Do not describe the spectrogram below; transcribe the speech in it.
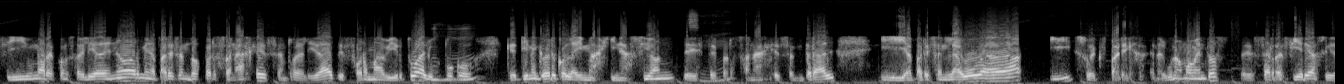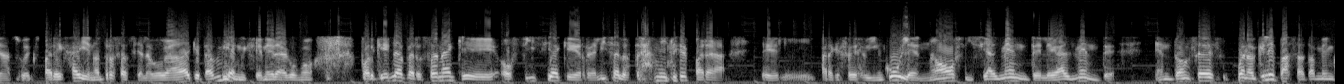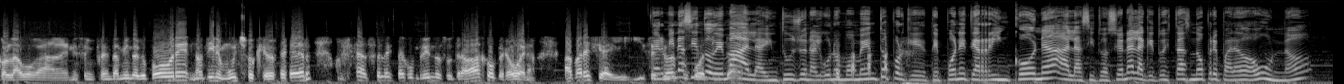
Sí, una responsabilidad enorme. Aparecen dos personajes en realidad de forma virtual, un poco que tiene que ver con la imaginación de este personaje central. Y aparecen la abogada y su expareja. En algunos momentos eh, se refiere hacia su expareja y en otros hacia la abogada, que también genera como, porque es la persona que oficia, que realiza los trámites para, el, para que se desvinculen, ¿no? Oficialmente, legalmente. Entonces, bueno, ¿qué le pasa también con la abogada en ese enfrentamiento que pobre no tiene mucho que ver, o sea, solo está cumpliendo su trabajo, pero bueno, aparece ahí. Y Termina siendo de mala, intuyo en algunos momentos, porque te pone, te arrincona a la situación a la que tú estás no preparado aún, ¿no?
